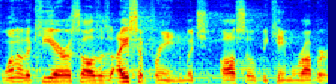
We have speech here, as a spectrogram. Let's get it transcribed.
One of the key aerosols is isoprene, which also became rubber.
